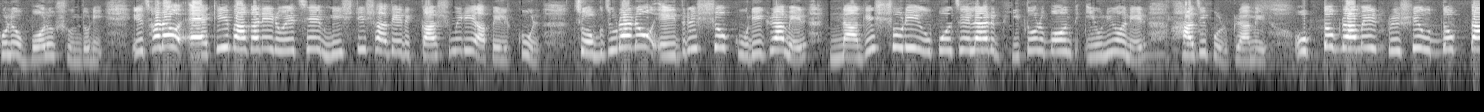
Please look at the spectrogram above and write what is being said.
হলো বড় সুন্দরী। এছাড়াও একই বাগানে রয়েছে মিষ্টি স্বাদের কাশ্মীরি আপেল কুল। চোখ জুড়ানো এই দৃশ্য কুড়িগ্রামের নাগেশ্বরী উপজেলার ভিতরবন্দ ইউনিয়নের হাজিপুর গ্রামের। উক্ত গ্রামের কৃষি উদ্যোক্তা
